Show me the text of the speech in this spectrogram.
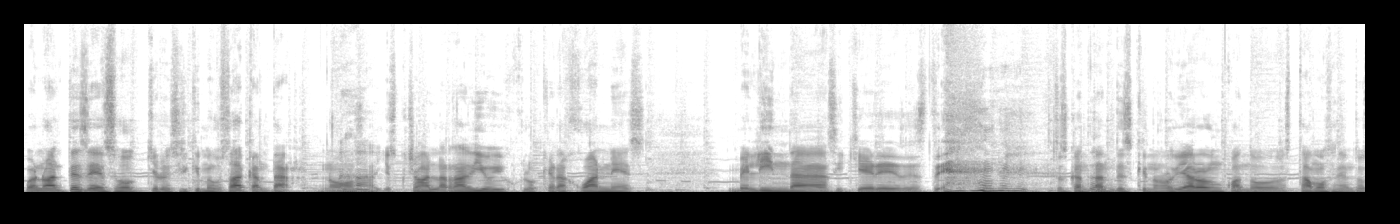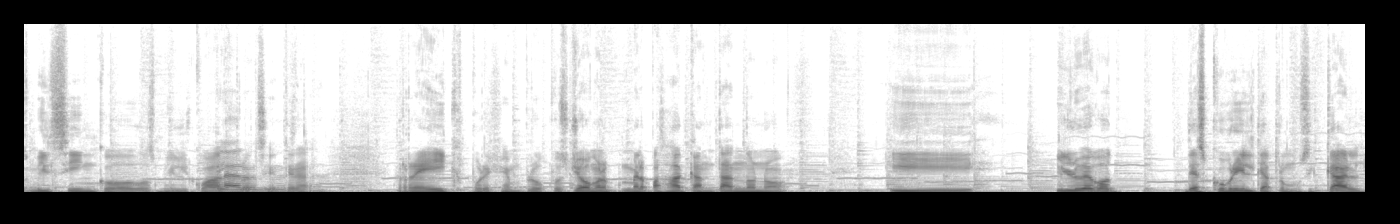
Bueno, antes de eso quiero decir que me gustaba cantar, ¿no? O sea, yo escuchaba la radio y lo que era Juanes, Belinda, si quieres, este, estos cantantes que nos rodearon cuando estábamos en el 2005, 2004, Claro, etcétera. Rake, por ejemplo, pues yo me, me la pasaba cantando, ¿no? Y, y luego descubrí el teatro musical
